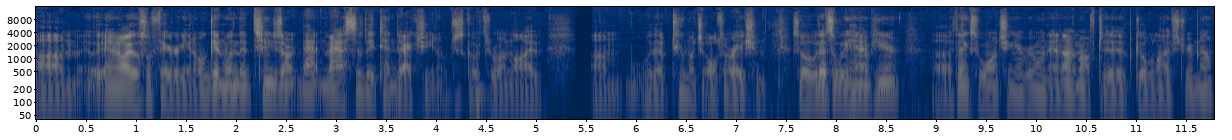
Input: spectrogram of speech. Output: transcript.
Um, and I also figure, you know, again when the changes aren't that massive, they tend to actually, you know, just go through on live um, without too much alteration. So that's what we have here. Uh, thanks for watching, everyone, and I'm off to go live stream now.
